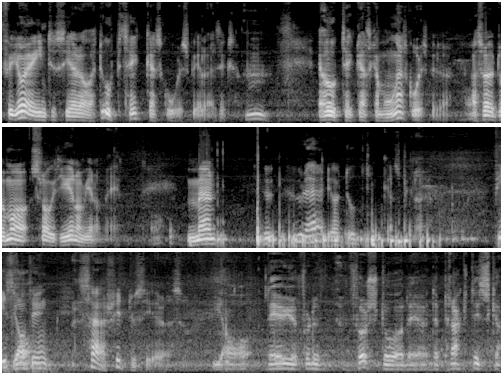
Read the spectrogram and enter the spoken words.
för jag är intresserad av att upptäcka skådespelare till exempel. Jag har upptäckt ganska många skådespelare. Alltså de har slagit igenom genom mig. Men hur, hur är det att upptäcka spelare? Finns det Ja. någonting särskilt du ser alltså? ja, det är ju för det först då det, det praktiska.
